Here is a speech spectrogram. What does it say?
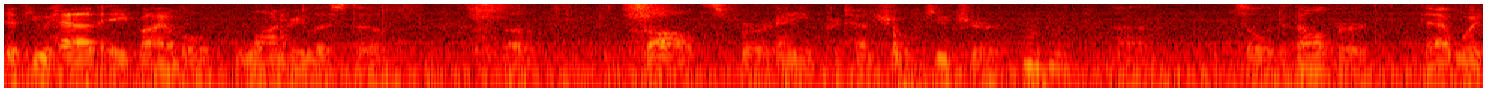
if you had a viable laundry list of, of solves for any potential future Mhm. uh, solar developer that would,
